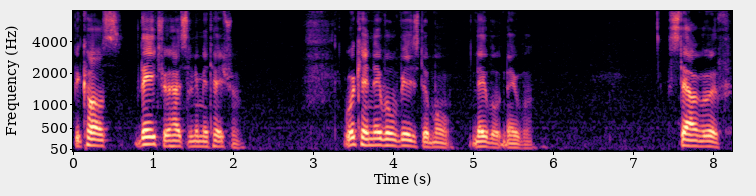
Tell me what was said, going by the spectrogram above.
because nature has limitation. We can never visit the moon. Never, never. Stay on Earth.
